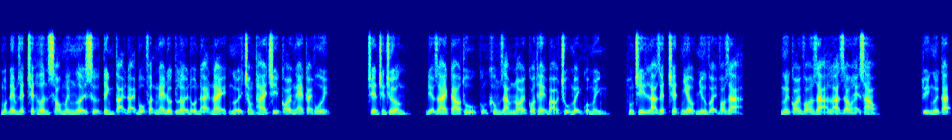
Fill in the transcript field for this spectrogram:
một đêm giết chết hơn sáu mươi người sự tình tại đại bộ phận nghe được lời đồn đại này, người trong thai chỉ coi nghe cái vui. Trên chiến trường, địa giai cao thủ cũng không dám nói có thể bảo trụ mệnh của mình chúng chi là giết chết nhiều như vậy võ giả. Ngươi coi võ giả là giao hệ sao? Tùy ngươi cắt.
